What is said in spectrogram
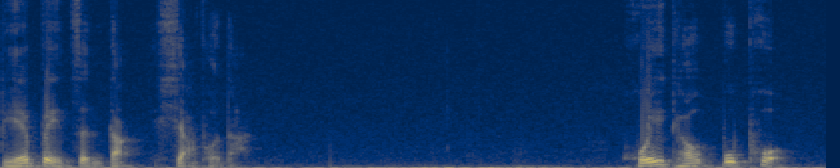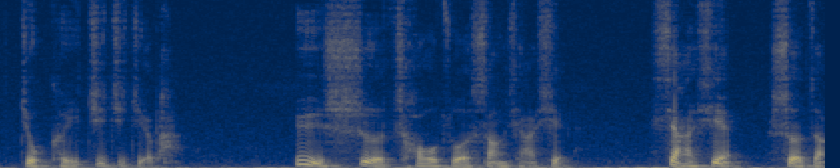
别被震荡吓破胆。回调不破就可以积极接盘，预设操作上下限，下限设在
